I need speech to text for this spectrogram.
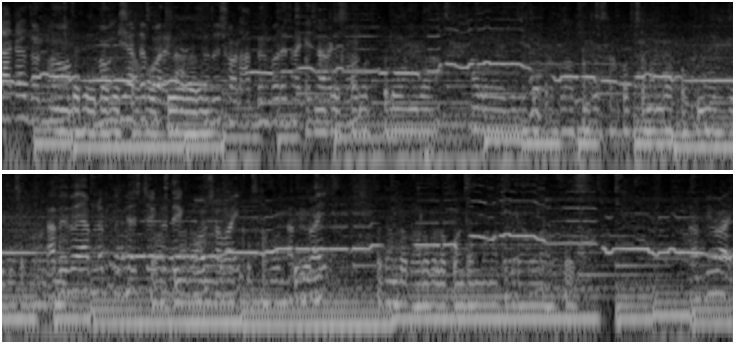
টাকার জন্য এইভাবে লঙ্গিয়াতে পড়ে না শুধু শর্ট প্যান্ট পরে থাকে সারাক্ষণ। সাপোর্ট করে আমরা আরও এগিয়ে যেতে পারব আপনাদের সাপোর্ট ছাড়া আমরা কখনোই এগিয়ে যেতে পারব না। রাব্বি ভাই আপনার ফেসটা একটু দেখব সবাই। support ভাই। যাতে আমরা ভালো ভালো কন্টেন্ট বানাতে পারি। আল্লাহ হাফেজ। রাব্বি ভাই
